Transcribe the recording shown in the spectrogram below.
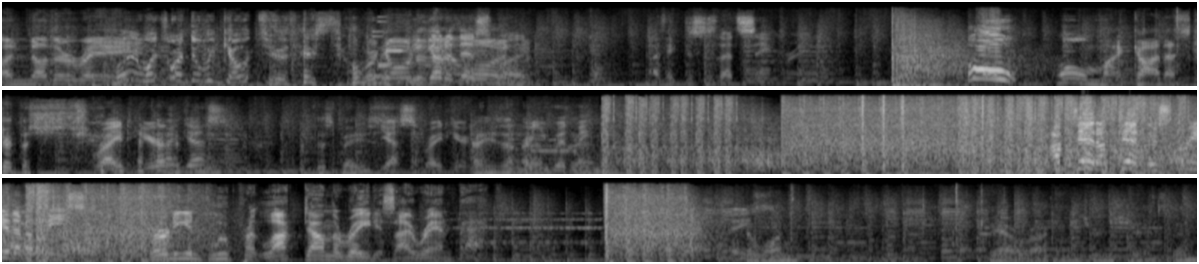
another raid. Wait, which one do we go to? There's so We're many. going We to go to this one. one. I think this is that same raid. Oh, Oh my god, that scared the shit. right here, I guess. At this base? Yes, right here. Yeah, he's under Are you with me? I'm dead. I'm dead. There's three of them at least. Bernie and Blueprint locked down the raid as I ran back. Base. Hit one. Yeah, rocket launcher and shit. It's them.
